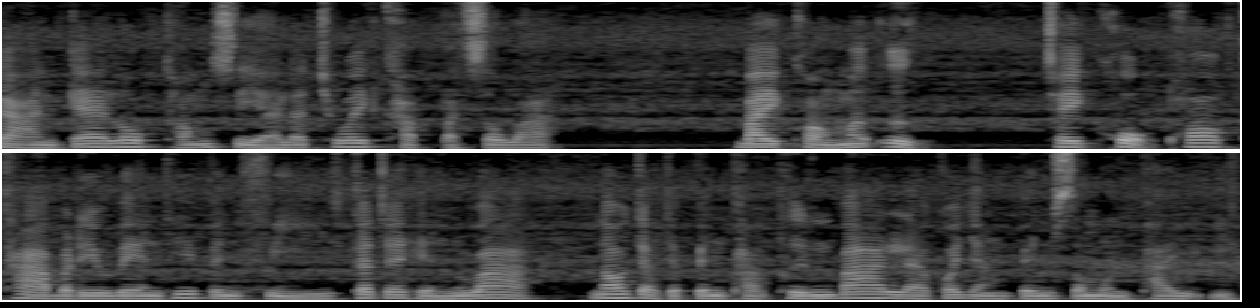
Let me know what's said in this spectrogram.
การ แก้โรคท้องเสียและช่วยขับปัสสาวะ ใบของมะอึก ใช้โขกพอกทาบริเวณที่เป็นฝีก็จะเห็นว่านอกจากจะเป็นผักพื้นบ้านแล้วก็ยังเป็นสมุนไพรอีก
